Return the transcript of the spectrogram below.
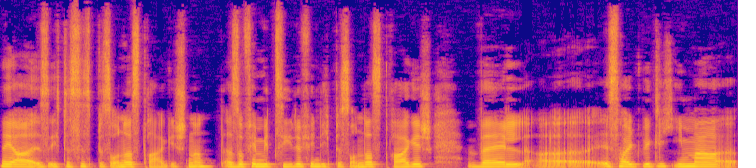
Naja, also ich, das ist besonders tragisch. Ne? Also Femizide finde ich besonders tragisch, weil äh, es halt wirklich immer,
